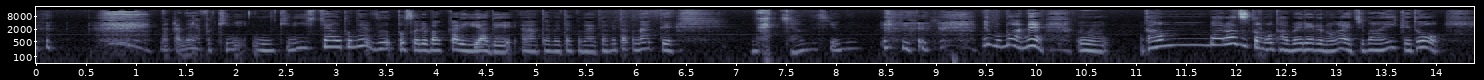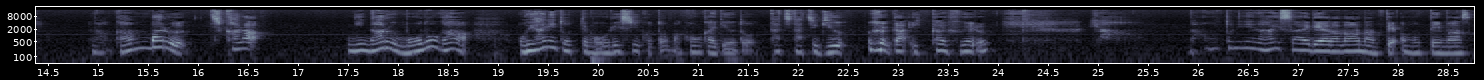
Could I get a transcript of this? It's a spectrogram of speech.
なんかねやっぱ気に、気にしちゃうとねずっとそればっかり嫌であ食べたくない食べたくないってなっちゃうんですよね。でもまあね、うん、頑張らずとも食べれるのが一番いいけど、まあ、頑張る力になるものが親にとっても嬉しいこと、まあ、今回で言うと「タチタチ牛 」が1回増える。いや本当にねナイスアイデアだななんて思っています。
